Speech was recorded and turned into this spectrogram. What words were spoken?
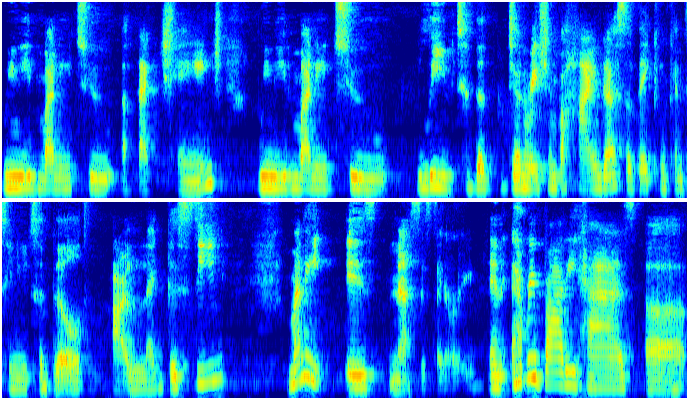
We need money to affect change. We need money to leave to the generation behind us so they can continue to build our legacy. Money is necessary, and everybody has a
